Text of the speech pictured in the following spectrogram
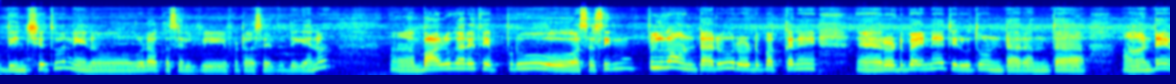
దించుతూ నేను కూడా ఒక సెల్ఫీ ఫొటోస్ అయితే దిగాను. ఆ, బాలు గారు అయితే ఎప్పుడూ అసలు సింపుల్గా ఉంటారు. రోడ్డు పక్కనే రోడ్డు పైనే తిరుగుతూ ఉంటారు. అంత అంటే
